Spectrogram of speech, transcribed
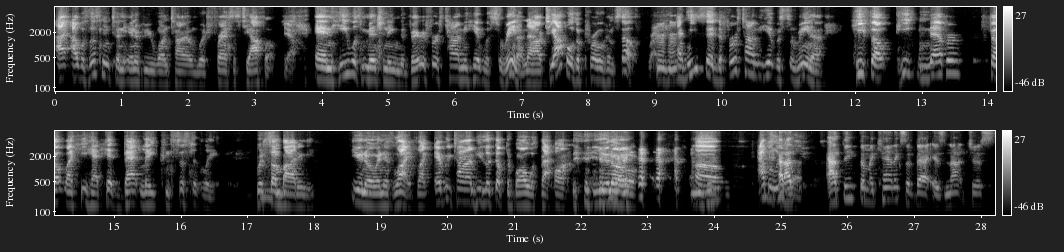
I, I, was listening to an interview one time with Frances Tiafoe. Yeah. And he was mentioning the very first time he hit with Serena. Now, Tiafoe's a pro himself. Right. Mm-hmm. And he said the first time he hit with Serena, he felt he never felt like he had hit that late consistently with mm-hmm. somebody you know, in his life. Like every time he looked up, the ball was back on. You know, mm-hmm. um, I believe and that. I, I think the mechanics of that is not just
